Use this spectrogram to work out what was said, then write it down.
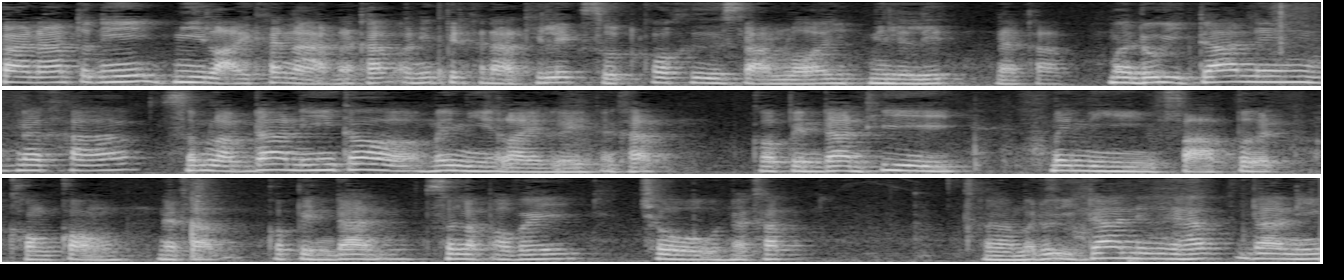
กาน้ำตัวนี้มีหลายขนาดนะครับ อันนี้เป็นขนาดที่เล็กสุดก็คือ 300มิลลิลิตรนะครับ มาดูอีกด้านหนึ่งนะครับสำหรับด้านนี้ก็ไม่มีอะไรเลยนะครับ ก็เป็นด้านที่ไม่มีฝาเปิดของกล่องนะครับ ก็เป็นด้านสำหรับเอาไว้โชว์นะครับ มาดูอีกด้านหนึ่งนะครับ ด้านนี้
